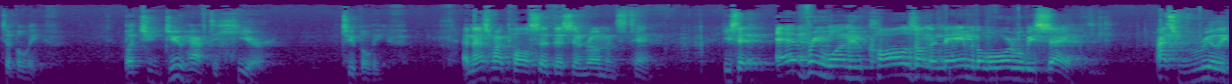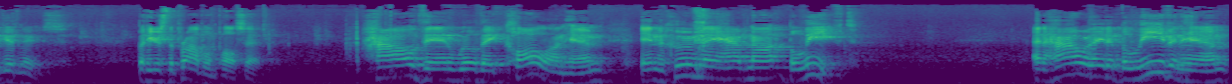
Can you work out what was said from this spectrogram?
to believe. But you do have to hear to believe. And that's why Paul said this in Romans 10. He said, Everyone who calls on the name of the Lord will be saved. That's really good news. But here's the problem, Paul said. How then will they call on him in whom they have not believed? And how are they to believe in him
